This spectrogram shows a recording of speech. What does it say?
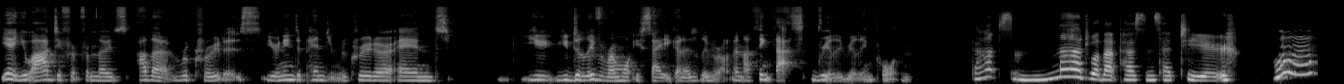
yeah, you are different from those other recruiters. You're an independent recruiter and you you deliver on what you say you're going to deliver on. And I think that's really, really important. That's mad what that person said to you. Mm-hmm.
